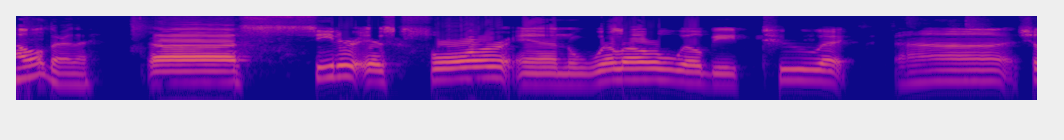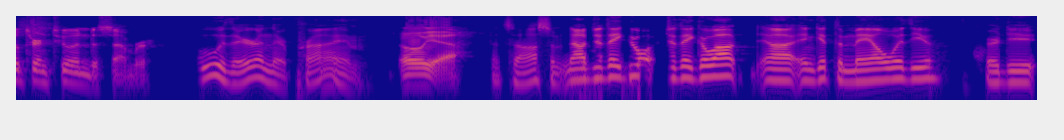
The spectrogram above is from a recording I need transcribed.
How old are they? Uh, Cedar is four, and Willow will be two. At, uh, she'll turn two in December. Ooh, they're in their prime. Oh yeah. That's awesome. Now, do they go? Do they go out uh, and get the mail with you, or do you?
